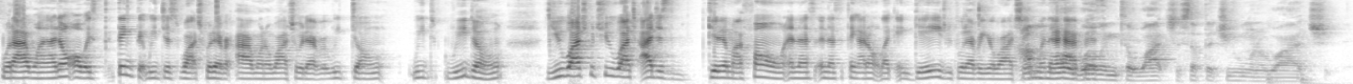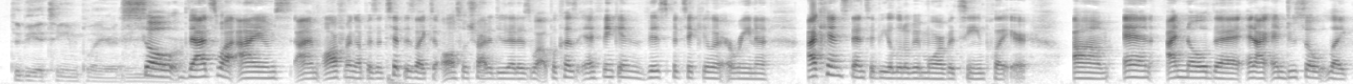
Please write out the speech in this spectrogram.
what I want, I don't always think that we just watch whatever I want to watch or whatever. We don't. We we don't. You watch what you watch. I just get in my phone and that's and that's the thing. I don't like engage with whatever you're watching I'm when that happens. willing to watch the stuff that you want to watch to be a team player. So that's why i am i'm offering up as a tip is like to also try to do that as well because i think in this particular arena i can stand to be a little bit more of a team player um and i know that and i and do so like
